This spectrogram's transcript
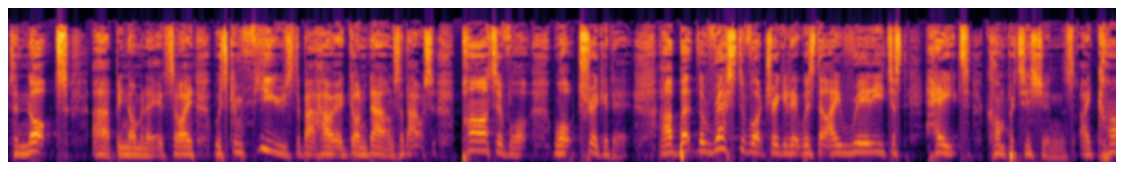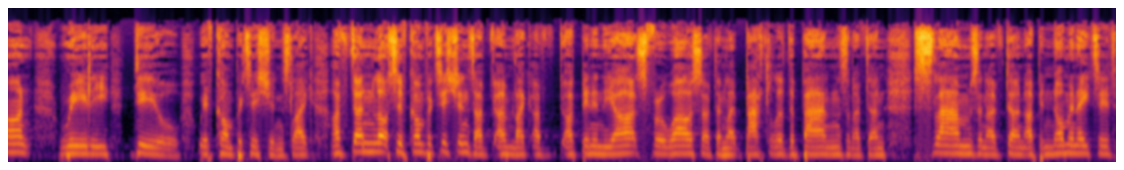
to not uh, be nominated. So I was confused about how it had gone down. So that was part of what what triggered it. Uh, but the rest of what triggered it was that I really just hate competitions. I can't really deal with competitions like like I've done lots of competitions. I've, I'm like I've I've been in the arts for a while, so I've done like Battle of the Bands, and I've done slams, and I've done I've been nominated,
